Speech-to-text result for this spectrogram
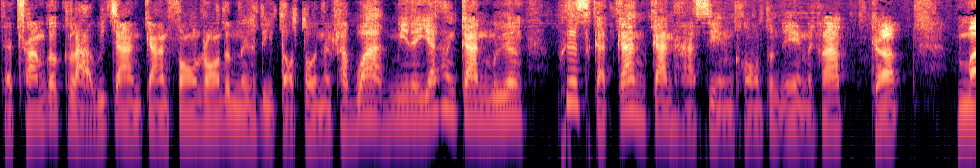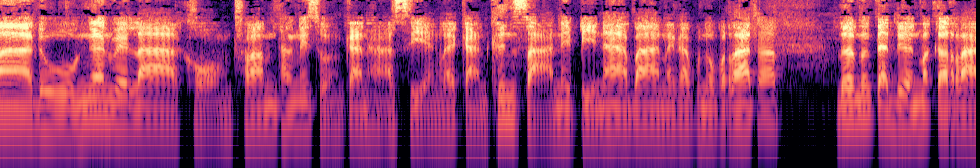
แต่ทรัมป์ก็กล่าววิจารณ์การฟ้องร้องดำเนินคดีต่อตนนะครับว่ามีนัยยะทางการเมืองเพื่อสกัดกั้นการหาเสียงของตนเองนะครับครับ มาดูเงื่อนเวลาของทรัมป์ทั้งในส่วนของการหาเสียงและการขึ้นศาลในปีหน้าบ้างนะครับคุณนพรัตน์ เริ่มตั้งแต่เดือนมกรา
